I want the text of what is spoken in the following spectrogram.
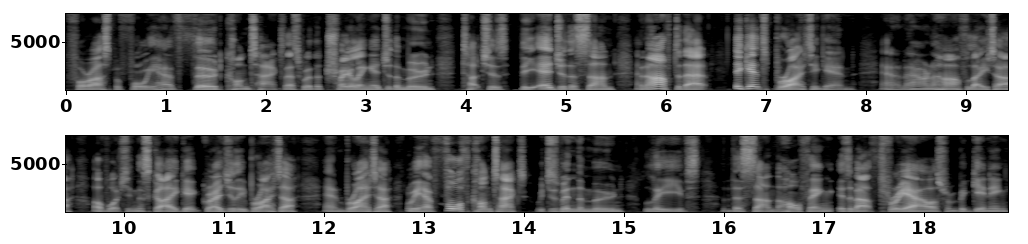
for us before we have third contact. That's where the trailing edge of the moon touches the edge of the sun. And after that, it gets bright again and an hour and a half later of watching the sky get gradually brighter and brighter, we have fourth contact, which is when the moon leaves the sun. The whole thing is about three hours from beginning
